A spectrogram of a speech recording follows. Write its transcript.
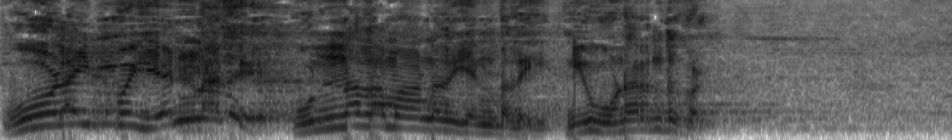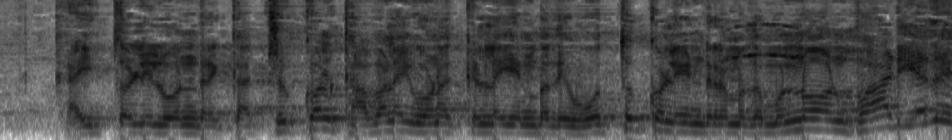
உழைப்பு என்பது உன்னதமானது என்பதை நீ உணர்ந்து கொள். கைத்தொழில் ஒன்றை கற்றுக்கொள் கவலை உனக்கில்லை என்பதை ஒத்துக்கொள் என்று நமது முன்னோன் பாடியது.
